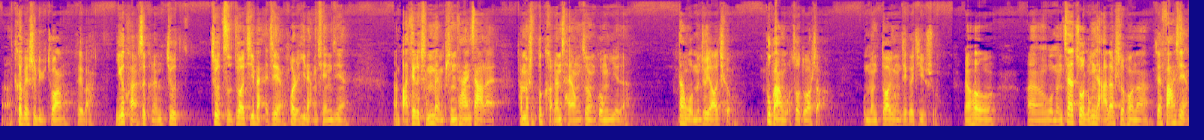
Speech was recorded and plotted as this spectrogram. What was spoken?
呃，特别是女装，对吧？一个款式可能就就只做几百件或者一两千件，啊，把这个成本平摊下来，他们是不可能采用这种工艺的。但我们就要求，不管我做多少，我们都要用这个技术。然后。嗯，我们在做龙牙的时候呢，在发现，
